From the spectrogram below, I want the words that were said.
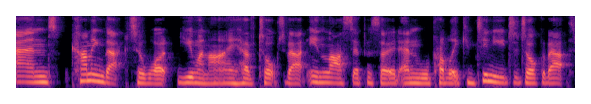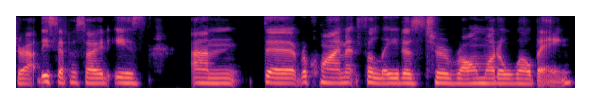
And coming back to what you and I have talked about in last episode, and we'll probably continue to talk about throughout this episode, is um, the requirement for leaders to role model well-being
